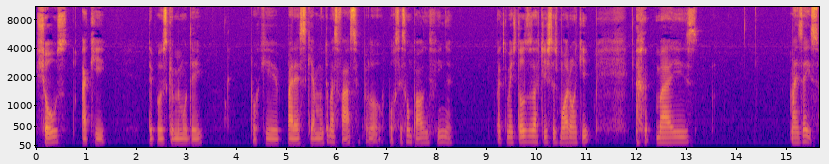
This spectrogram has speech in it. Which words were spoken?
shows aqui depois que eu me mudei. Porque parece que é muito mais fácil pelo, por ser São Paulo, enfim, né? Praticamente todos os artistas moram aqui. mas. Mas é isso.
